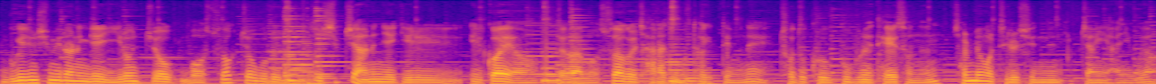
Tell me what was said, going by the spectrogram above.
무게중심이라는 게 이론적 뭐 수학적으로 사실 쉽지 않은 얘기일 거예요. 제가 뭐 수학을 잘하지 못하기 때문에 저도 그 부분에 대해서는 설명을 드릴 수 있는 입장이 아니고요.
